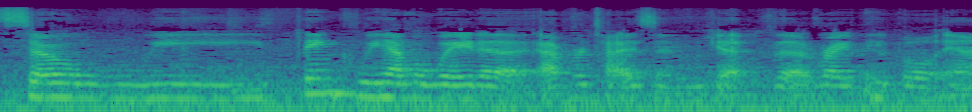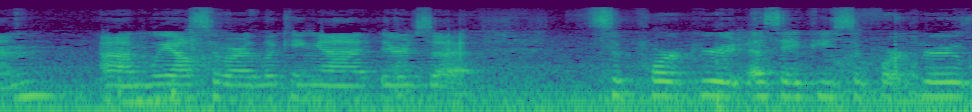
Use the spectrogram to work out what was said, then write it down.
so we think we have a way to advertise and get the right people in. Um, we also are looking at, there's a support group, SAP support group,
